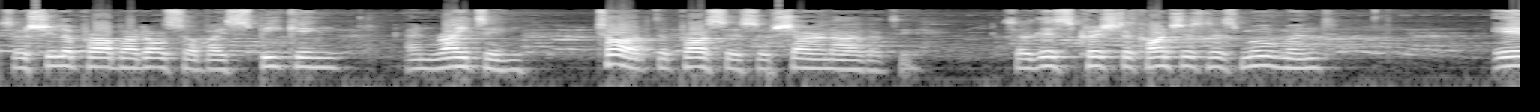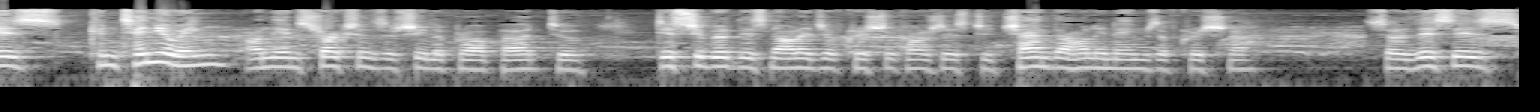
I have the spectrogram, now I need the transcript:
So Srila Prabhupada also, by speaking and writing, taught the process of Sharanagati. So this Krishna consciousness movement is continuing on the instructions of Srila Prabhupada to distribute this knowledge of Krishna consciousness, to chant the holy names of Krishna. So this is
